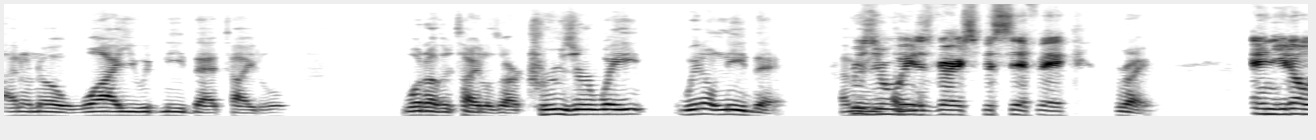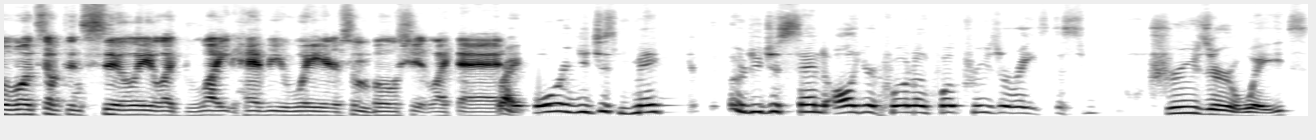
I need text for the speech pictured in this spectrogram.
I don't know why you would need that title. What other titles are cruiserweight? We don't need that. I mean, Cruiserweight is very specific. right. And you don't want something silly like light heavyweight or some bullshit like that. Right. Or you just make, or you just send all your quote unquote cruiserweights to s- cruiserweights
